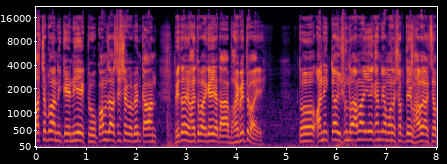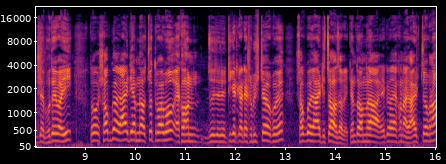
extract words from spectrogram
বাচ্চা প্রাণীকে নিয়ে একটু কম যাওয়ার চেষ্টা করবেন, কারণ ভিতরে হয়তো বা গেলে তারা ভয় পেতে পারে। তো অনেকটাই সুন্দর। আমার এখানকার মনে সব থেকে ভালো লাগছে আপনার ভূতে বাড়ি। তো সবগুলো রাইডই আমরা চড়তে পারব। এখন টিকিট কাটে একশো বিশ টাকা করে, সবগুলো রাইডে চলা যাবে। কিন্তু আমরা এগুলো এখন আর রাইড চলবো না।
